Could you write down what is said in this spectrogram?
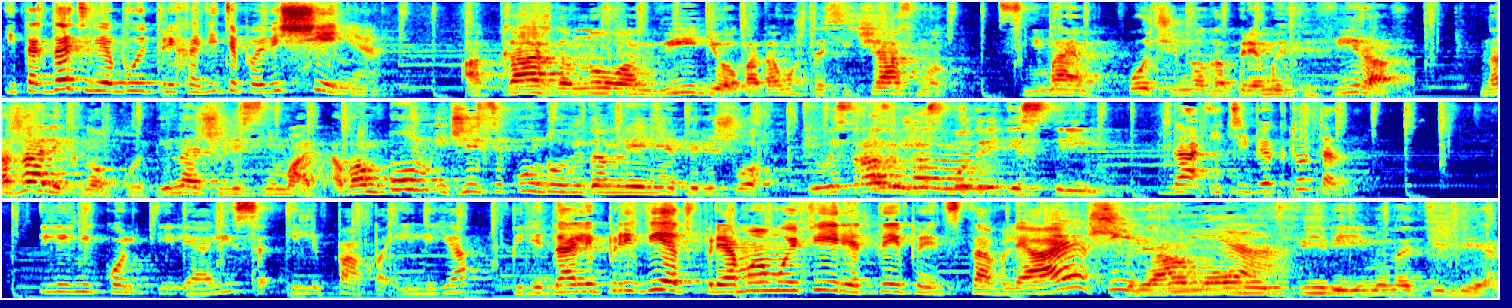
И тогда тебе будет приходить оповещение. о каждом новом видео, потому что сейчас мы снимаем очень много прямых эфиров. Нажали кнопку и начали снимать, а вам бум, и через секунду уведомление перешло, и вы сразу же смотрите стрим. Да, и тебе кто-то, или Николь, или Алиса, или папа, или я, передали привет в прямом эфире. Ты представляешь? В прямом эфире именно тебе.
